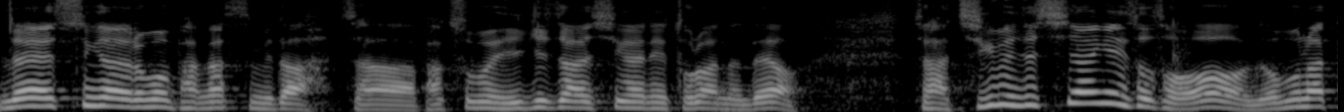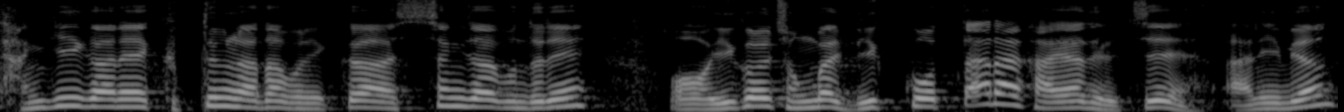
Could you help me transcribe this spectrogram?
네, 시청자 여러분 반갑습니다. 자, 박수범 이기자 시간이 돌아왔는데요. 자, 지금 현재 시장에 있어서 너무나 단기간에 급등을 하다 보니까 시청자분들이 어, 이걸 정말 믿고 따라가야 될지 아니면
